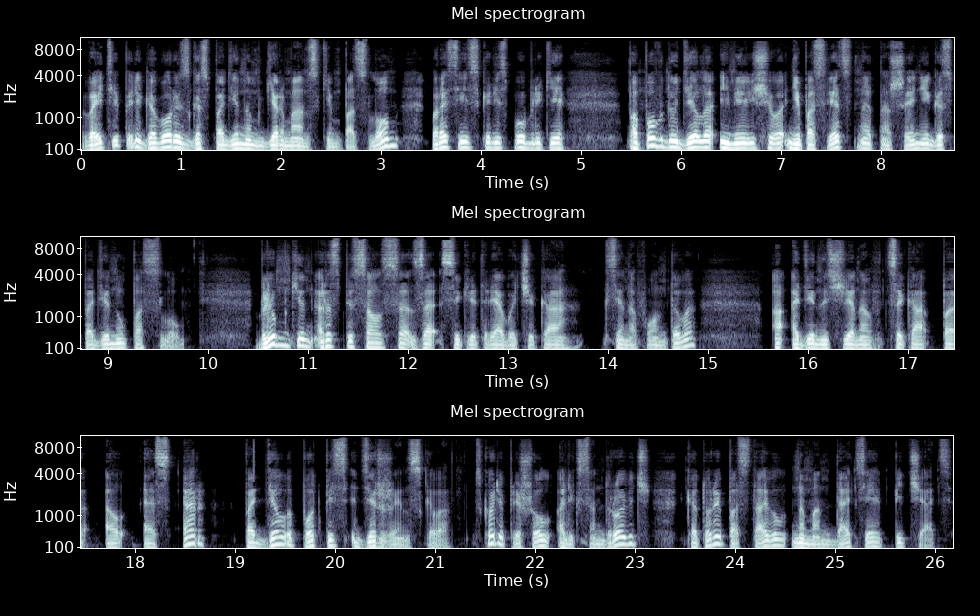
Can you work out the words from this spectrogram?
войти в переговоры с господином германским послом в Российской Республике по поводу дела, имеющего непосредственное отношение к господину послу. Блюмкин расписался за секретаря ВЧК Ксенофонтова, а один из членов ЦК ПЛСР подделал подпись Дзержинского. Вскоре пришел Александрович, который поставил на мандате печать.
